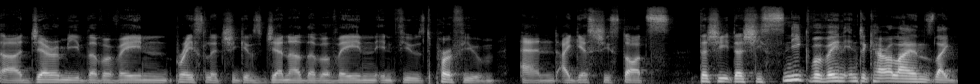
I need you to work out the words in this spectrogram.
uh, Jeremy the Vervain bracelet. She gives Jenna the Vervain infused perfume, and I guess she starts. Does she does she sneak Vervain into Caroline's like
